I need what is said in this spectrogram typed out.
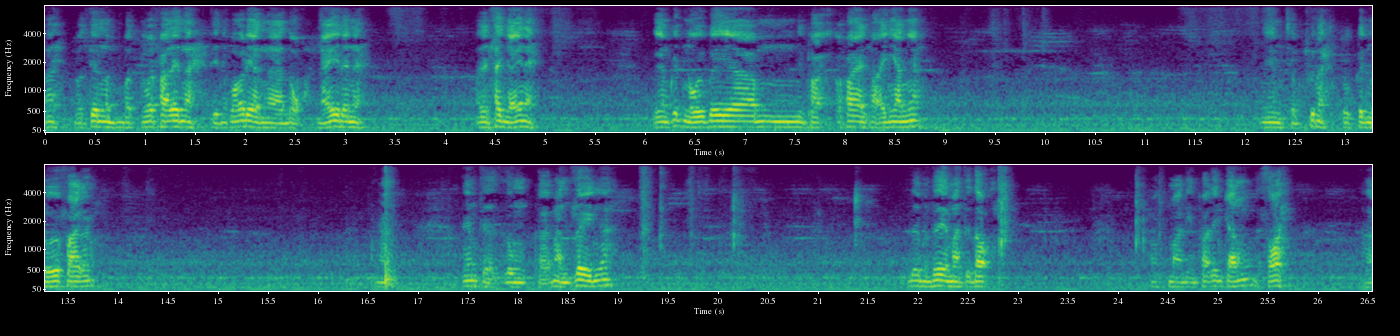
Đây, đầu tiên là bật wifi lên này thì nó có đèn à, đỏ nháy ở đây này. Đèn xanh nháy này. Em kết nối với um, điện thoại wifi điện thoại anh em nhé. Anh em chậm chút này tôi kết nối wifi đó em sẽ dùng cái màn dây nữa đây mình đây là màn tự động. Hoặc màn điện thoại đen trắng để soi. Đó.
